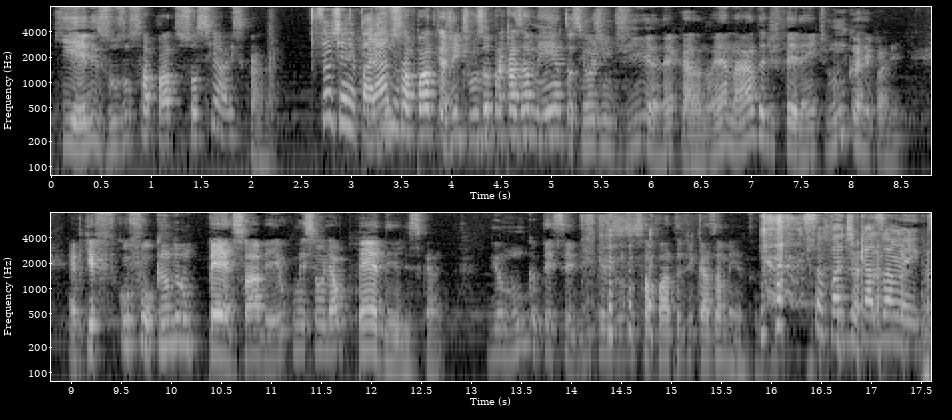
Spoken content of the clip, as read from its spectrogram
que eles usam sapatos sociais, cara. Você não tinha reparado? Eles usam sapato que a gente usa para casamento, assim, hoje em dia, né, cara? Não é nada diferente. Nunca reparei. É porque ficou focando no pé, sabe? Aí eu comecei a olhar o pé deles, cara. E eu nunca percebi que eles usam sapato de casamento. sapato de casamento.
